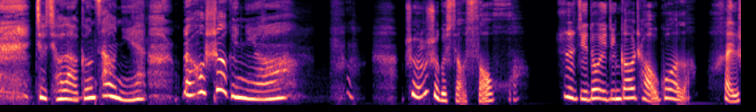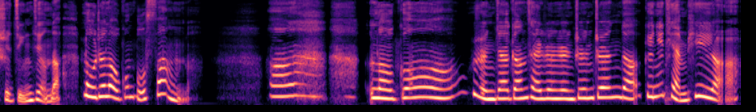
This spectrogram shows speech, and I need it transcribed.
就求老公操你，然后射给你啊！哼，真是个小骚货。自己都已经高潮过了，还是紧紧的搂着老公不放呢。啊，老公，人家刚才认认真真的给你舔屁眼儿，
